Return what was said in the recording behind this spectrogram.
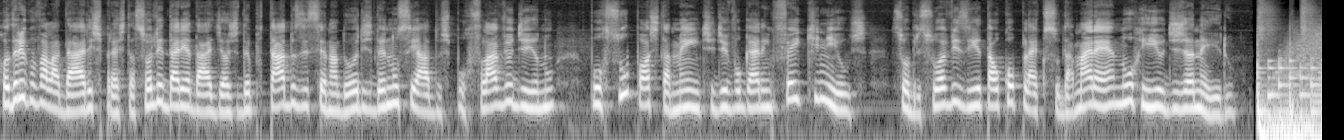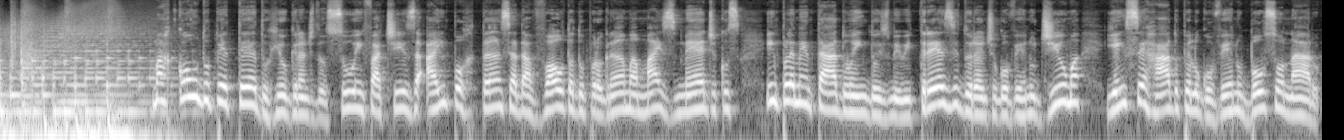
Rodrigo Valadares presta solidariedade aos deputados e senadores denunciados por Flávio Dino por supostamente divulgarem fake news sobre sua visita ao Complexo da Maré, no Rio de Janeiro. Marcon do PT do Rio Grande do Sul enfatiza a importância da volta do programa Mais Médicos, implementado em 2013 durante o governo Dilma e encerrado pelo governo Bolsonaro.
